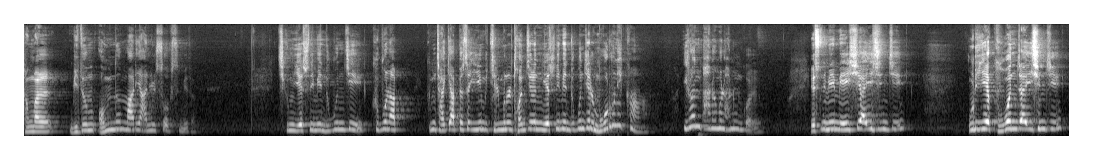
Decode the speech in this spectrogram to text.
정말 믿음 없는 말이 아닐 수 없습니다. 지금 예수님이 누군지 그분 앞, 그럼 자기 앞에서 이 질문을 던지는 예수님이 누군지를 모르니까 이런 반응을 하는 거예요. 예수님이 메시아이신지, 우리의 구원자이신지,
